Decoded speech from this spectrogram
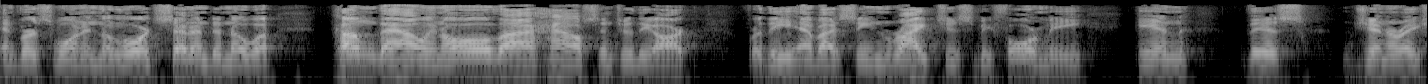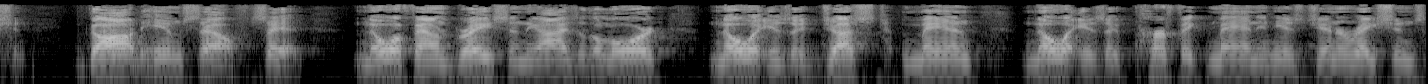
and verse 1. And the Lord said unto Noah, Come thou and all thy house into the ark, for thee have I seen righteous before me in this generation. God himself said, Noah found grace in the eyes of the Lord. Noah is a just man. Noah is a perfect man in his generations.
